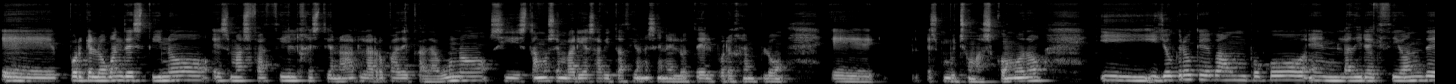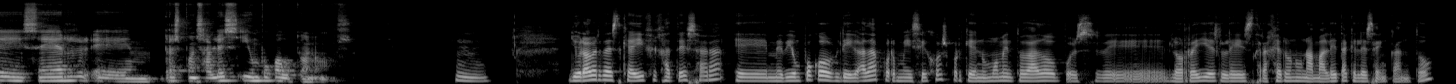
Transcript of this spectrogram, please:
eh, porque luego en destino es más fácil gestionar la ropa de cada uno. Si estamos en varias habitaciones en el hotel, por ejemplo, eh, es mucho más cómodo. Y, yo creo que va un poco en la dirección de ser responsables y un poco autónomos. Hmm. Yo la verdad es que ahí, fíjate, Sara, eh, me vi un poco obligada por mis hijos porque en un momento dado, pues eh, los reyes les trajeron una maleta que les encantó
